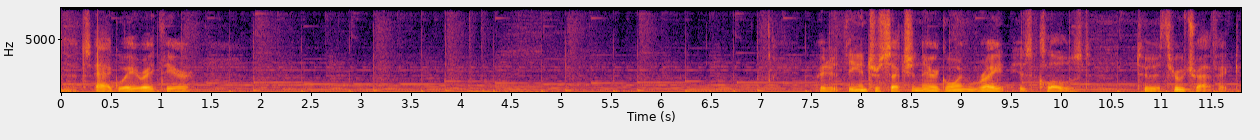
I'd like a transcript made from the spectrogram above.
That's Agway right there. Right at the intersection there going right is closed to through traffic.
